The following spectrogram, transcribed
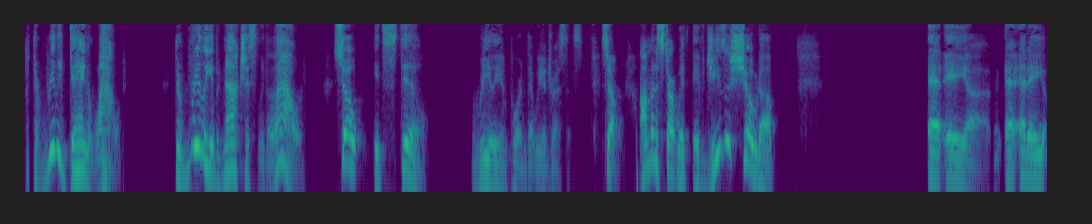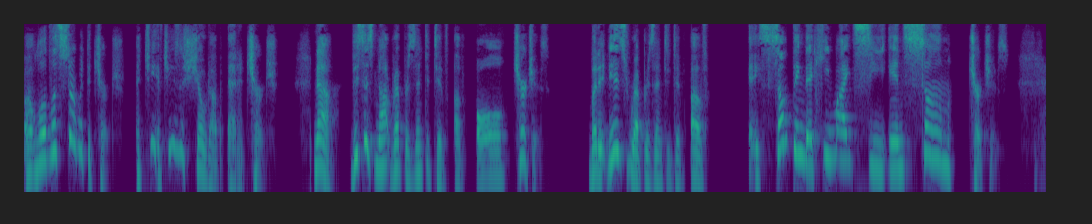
but they're really dang loud. They're really obnoxiously loud. So it's still really important that we address this. So I'm going to start with if Jesus showed up at a uh, at a uh, let's start with the church. If Jesus showed up at a church, now this is not representative of all churches, but it is representative of a something that he might see in some churches.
